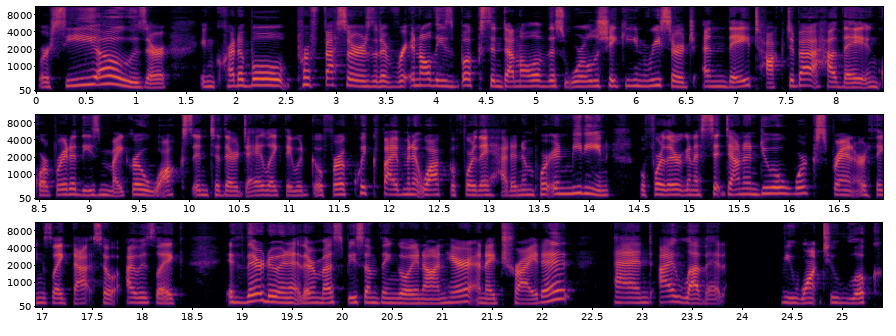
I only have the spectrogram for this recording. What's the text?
were CEOs or incredible professors that have written all these books and done all of this world shaking research. And they talked about how they incorporated these micro walks into their day. Like they would go for a quick five minute walk before they had an important meeting, before they were going to sit down and do a work sprint or things like that. So I was like, if they're doing it, there must be something going on here. And I tried it and I love it. If you want to look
